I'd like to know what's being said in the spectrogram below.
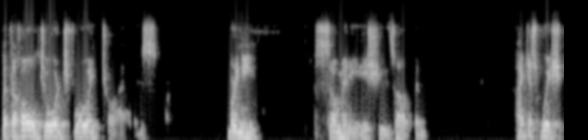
But the whole George Floyd trial is bringing so many issues up. And I just wish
